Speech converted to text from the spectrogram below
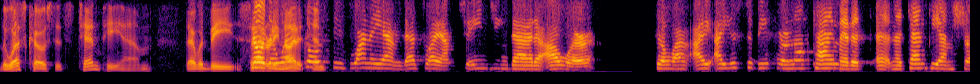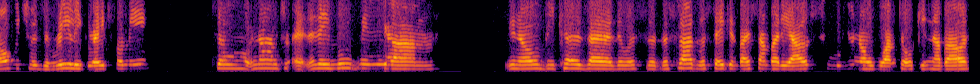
The West Coast it's 10 p.m. That would be Saturday no, the night West at 10. Coast is 1 a.m. That's why I'm changing that hour. So I, I I used to be for a long time at a at a 10 p.m. show, which was really great for me. So now I'm uh, they moved me, um, you know, because uh, there was uh, the slot was taken by somebody else who you know who I'm talking about.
